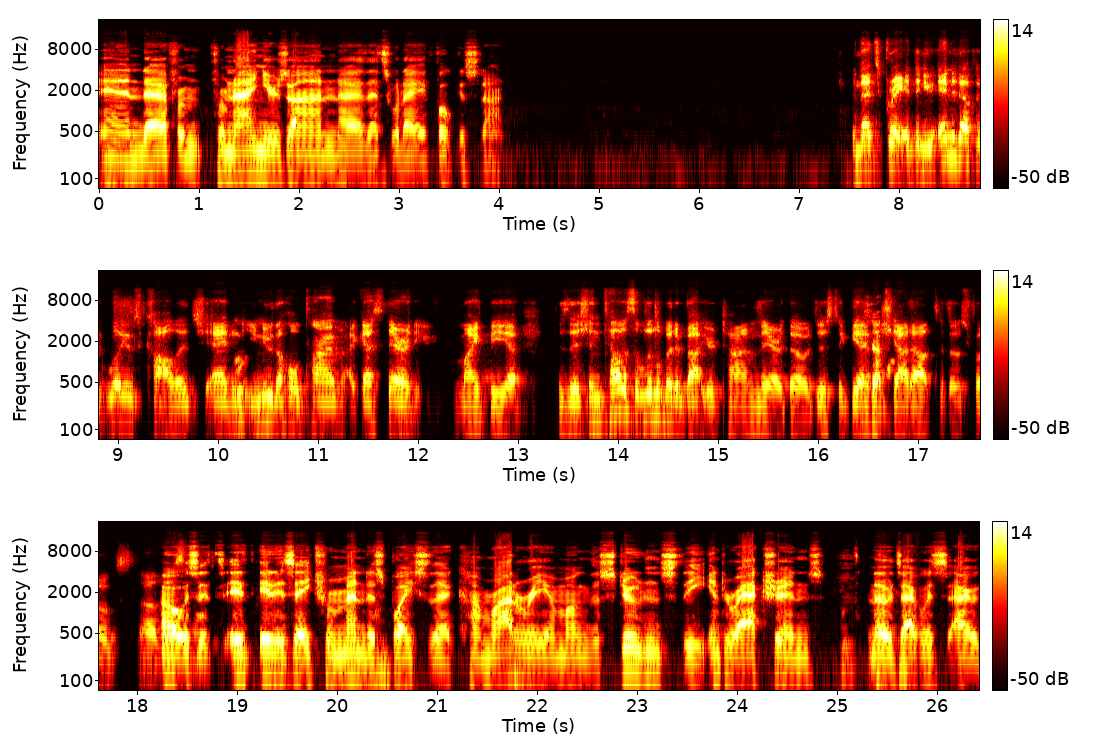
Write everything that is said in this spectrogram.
And uh, from, from nine years on, uh, that's what I focused on. And that's great. And then you ended up at Williams College, and you knew the whole time, I guess, there that you might be a physician. Tell us a little bit about your time there, though. Just again, so, a shout out to those folks. Uh, oh, it's, it's, it, it is a tremendous place. The camaraderie among the students, the interactions. In other words, I was I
